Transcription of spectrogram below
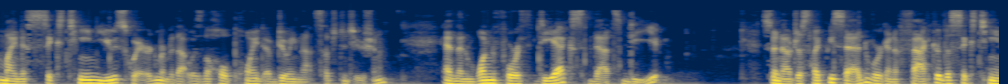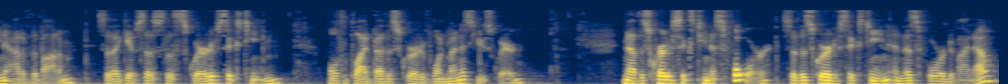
minus 16u squared. Remember, that was the whole point of doing that substitution. And then 1 fourth dx, that's du. So now just like we said, we're going to factor the 16 out of the bottom. So that gives us the square root of 16 multiplied by the square root of 1 minus u squared. Now the square root of 16 is 4, so the square root of 16 and this 4 divide out.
